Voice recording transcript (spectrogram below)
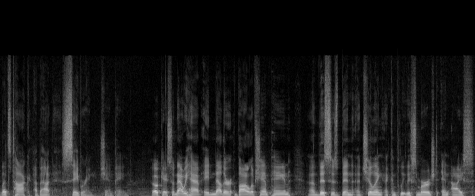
let's talk about sabering champagne. Okay, so now we have another bottle of champagne. Uh, this has been uh, chilling, uh, completely submerged in ice,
